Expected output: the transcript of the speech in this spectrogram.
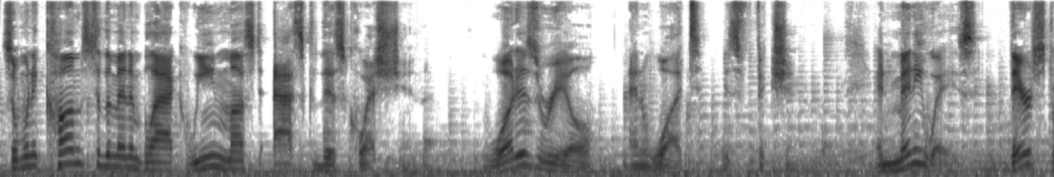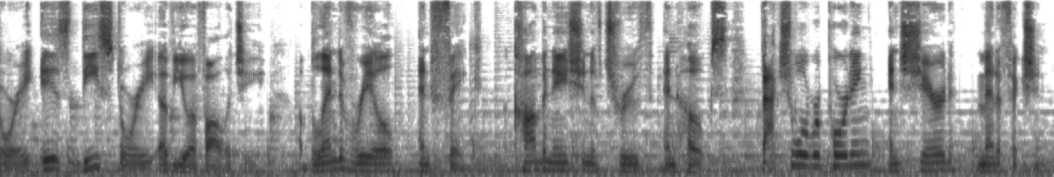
So, when it comes to the men in black, we must ask this question What is real and what is fiction? In many ways, their story is the story of ufology, a blend of real and fake, a combination of truth and hoax, factual reporting, and shared metafiction.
